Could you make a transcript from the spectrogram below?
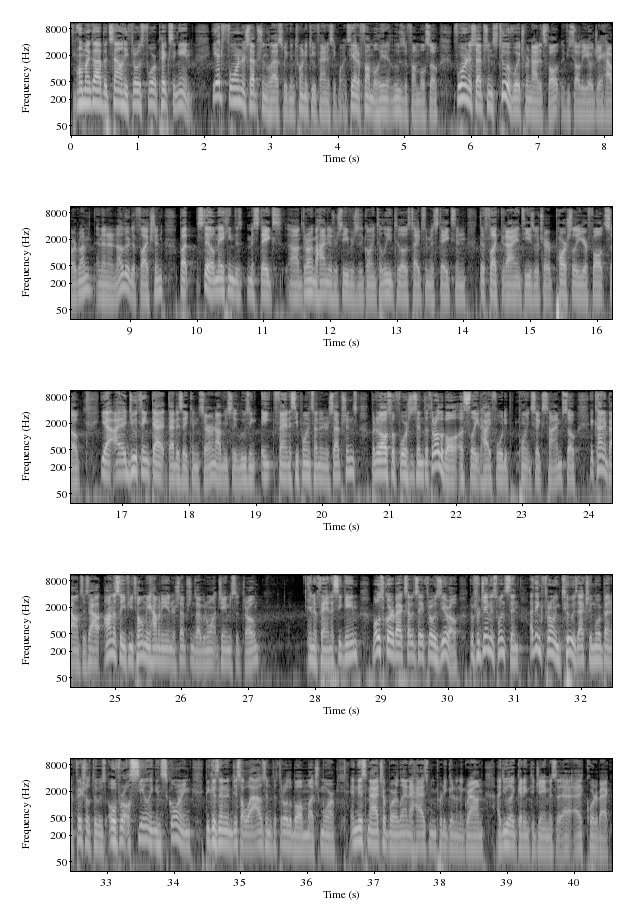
Oh my God, but Sal, he throws four picks a game. He had four interceptions last week and 22 fantasy points. He had a fumble. He didn't lose the fumble. So four interceptions, two of which were not his fault, if you saw the O.J. Howard one, and then another deflection. But still, making the mistakes, um, throwing behind his receivers is going to lead to those types of mistakes and deflected INTs, which are partially your fault. So, yeah, I do think that that is a concern. Obviously, losing eight fantasy points on interceptions, but it also forces him to throw the ball a slate high 40.6 times. So it kind of balances out. Honestly, if you told me how many interceptions I would want James to throw, in a fantasy game, most quarterbacks I would say throw zero. But for Jameis Winston, I think throwing two is actually more beneficial to his overall ceiling and scoring because then it just allows him to throw the ball much more. In this matchup where Atlanta has been pretty good on the ground, I do like getting to Jameis at, at quarterback.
